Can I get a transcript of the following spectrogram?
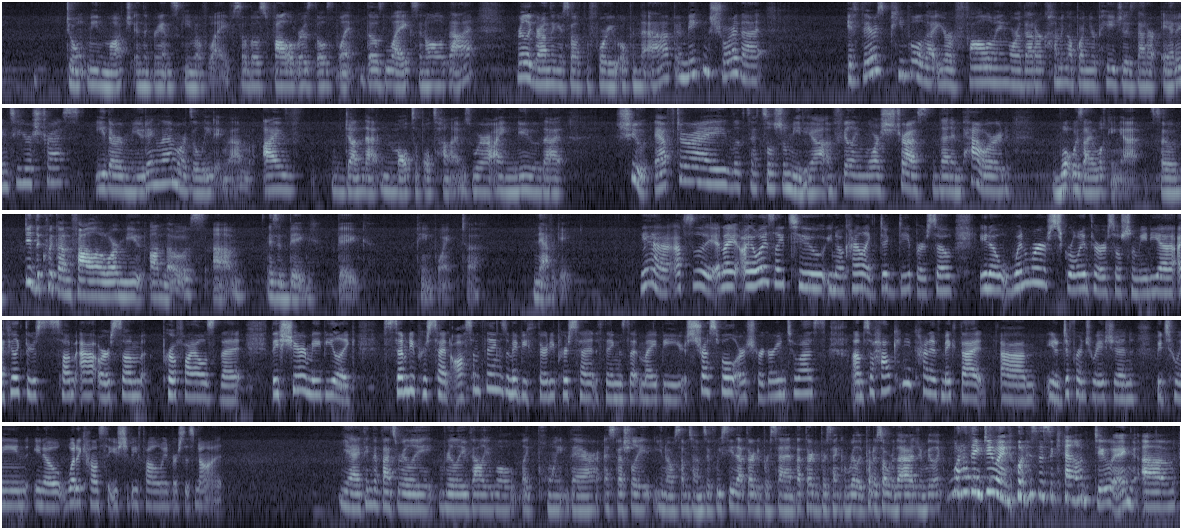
don't mean much in the grand scheme of life. So those followers, those li- those likes, and all of that, really grounding yourself before you open the app and making sure that if there's people that you're following or that are coming up on your pages that are adding to your stress, either muting them or deleting them. I've done that multiple times where I knew that shoot, after I looked at social media, I'm feeling more stressed than empowered. What was I looking at? So, did the quick unfollow or mute on those um, is a big, big pain point to navigate. Yeah, absolutely. And I, I always like to, you know, kind of like dig deeper. So, you know, when we're scrolling through our social media, I feel like there's some at or some profiles that they share maybe like 70% awesome things and maybe 30% things that might be stressful or triggering to us. Um, so how can you kind of make that, um, you know, differentiation between, you know, what accounts that you should be following versus not? Yeah, I think that that's really, really valuable like point there. Especially, you know, sometimes if we see that thirty percent, that thirty percent can really put us over the edge and be like, "What are they doing? What is this account doing?" Um,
